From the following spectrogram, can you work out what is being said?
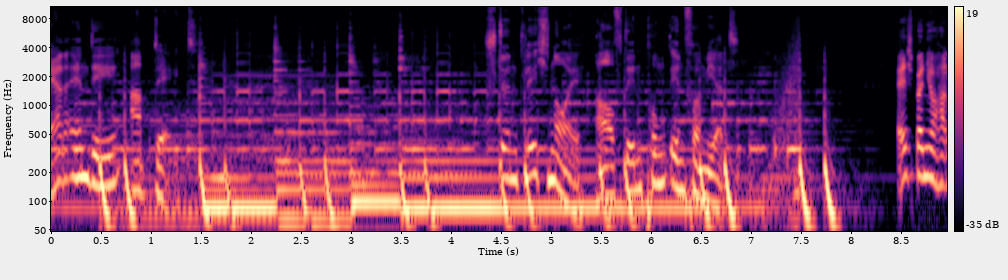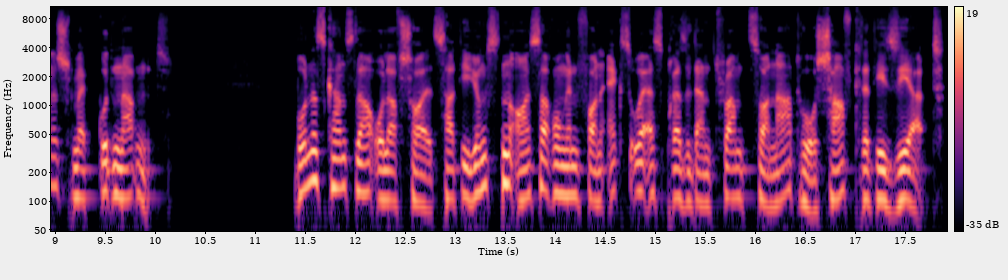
RND Update. Stündlich neu. Auf den Punkt informiert. Ich bin Johannes Schmidt. Guten Abend. Bundeskanzler Olaf Scholz hat die jüngsten Äußerungen von Ex-US-Präsident Trump zur NATO scharf kritisiert.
